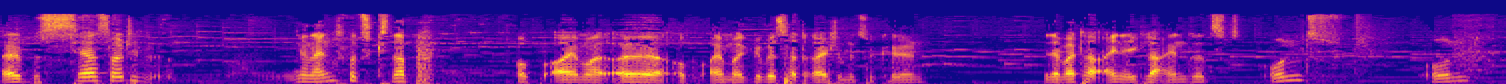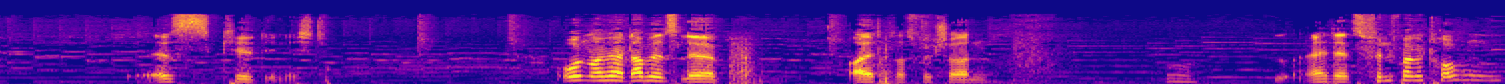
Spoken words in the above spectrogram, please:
Äh, bisher sollte... Ja, langsam wird's knapp, ob einmal, äh, ob einmal Gewissheit reicht, um ihn zu killen. Wenn er weiter ein Ekler einsetzt. Und, und, es killt ihn nicht. Und mal wieder Double Slap. Alter, das viel Schaden. Oh. Er hat jetzt fünfmal getroffen,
